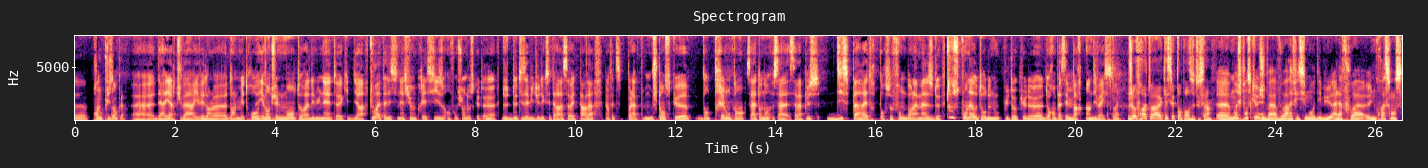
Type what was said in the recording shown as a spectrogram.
euh, prendre plus d'ampleur. Euh, derrière, tu vas arriver dans le, dans le métro. Éventuellement, tu auras des lunettes euh, qui te dira, toi, ta destination précise en fonction de ce que te- de, de tes habitudes, etc. Ça va être par là. Mais en fait, voilà, je pense que dans très longtemps, ça a tendance, ça, ça va plus disparaître pour se fondre dans la masse de tout ce qu'on a autour de nous plutôt que de, de remplacer par un device. Geoffroy, toi, qu'est-ce que t'en penses de tout ça? Euh, moi, je pense que on va avoir effectivement au début à la fois une croissance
